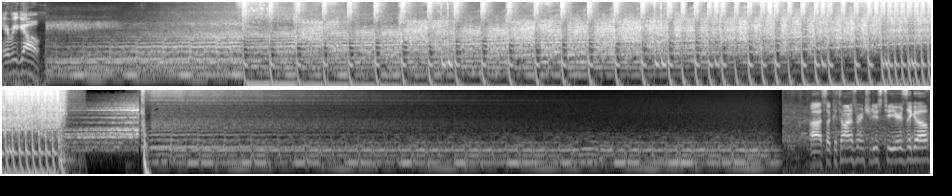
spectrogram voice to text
Here we go. Uh, so katanas were introduced two years ago.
